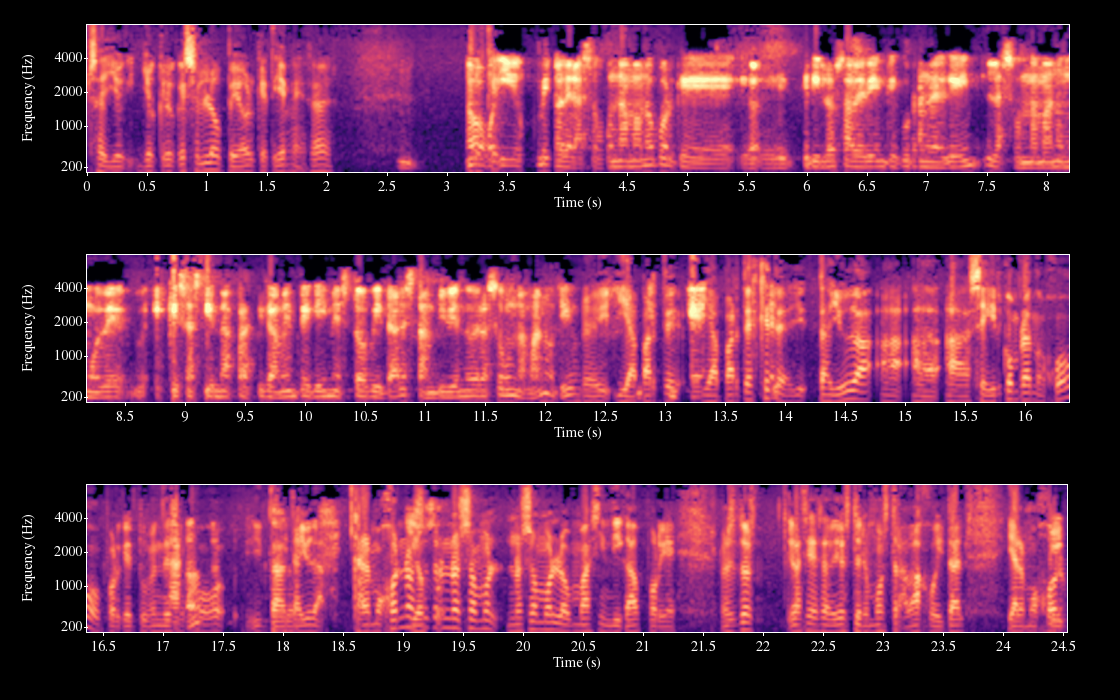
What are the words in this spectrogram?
O sea, yo, yo creo que eso es lo peor que tiene, ¿sabes? No, Es que- y lo de la segunda mano, porque eh, Grillo sabe bien que cura en el game, la segunda mano mueve, es que esas tiendas prácticamente GameStop y tal están viviendo de la segunda mano, tío. Eh, Y aparte, y aparte es que te, te ayuda a, a- a seguir comprando juegos, porque tú vendes el Claro. juego y, y Claro. te ayuda. Que a lo mejor nosotros no somos, no somos los más indicados, porque nosotros, gracias a Dios, tenemos trabajo y tal, y a lo mejor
